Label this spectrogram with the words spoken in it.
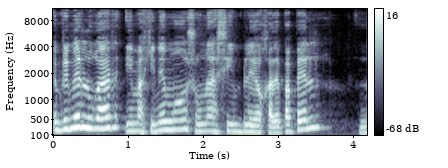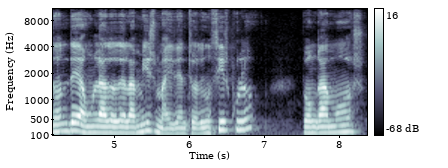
En primer lugar, imaginemos una simple hoja de papel donde a un lado de la misma y dentro de un círculo pongamos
